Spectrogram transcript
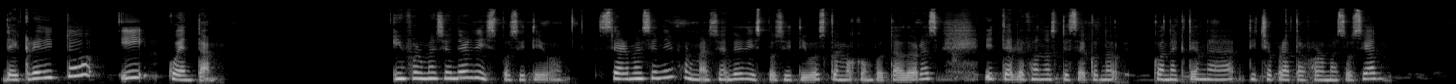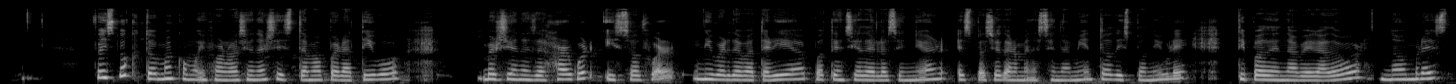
de crédito y cuenta. Información del dispositivo. Se almacena información de dispositivos como computadoras y teléfonos que se conecten a dicha plataforma social. Facebook toma como información el sistema operativo, versiones de hardware y software, nivel de batería, potencia de la señal, espacio de almacenamiento disponible, tipo de navegador, nombres,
